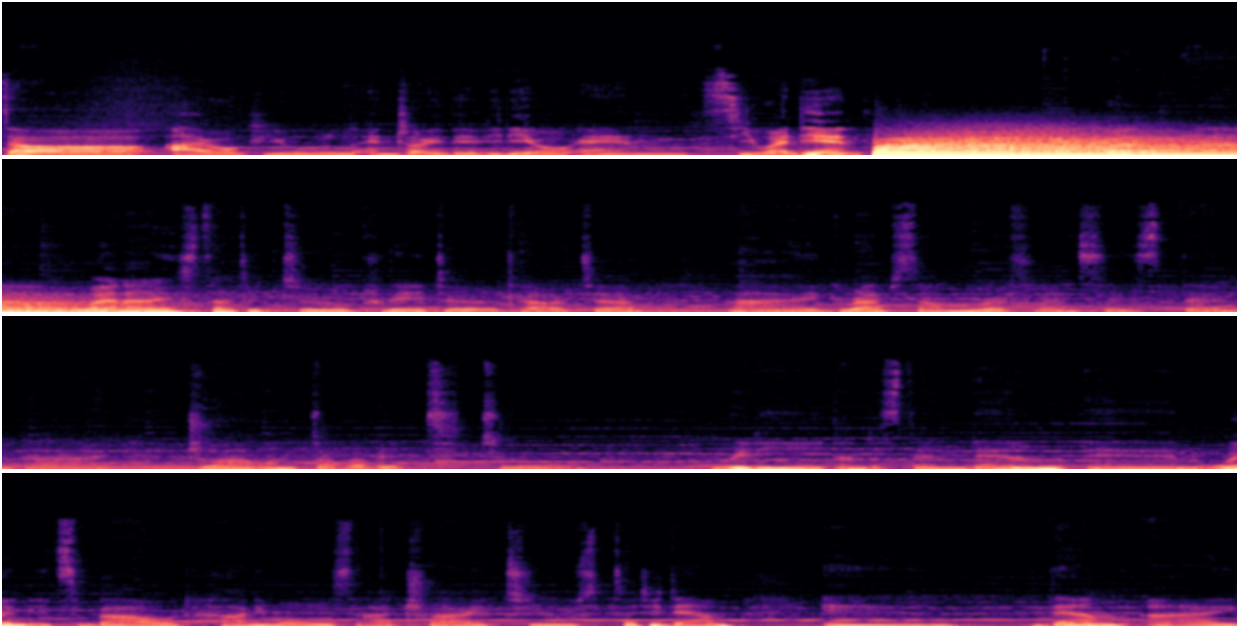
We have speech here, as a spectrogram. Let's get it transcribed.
So I hope you'll enjoy the video and see you at the end. Well, uh, when I started to create a character, I grabbed some references, then I draw on top of it to really understand them. And when it's about animals I try to study them. And then I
